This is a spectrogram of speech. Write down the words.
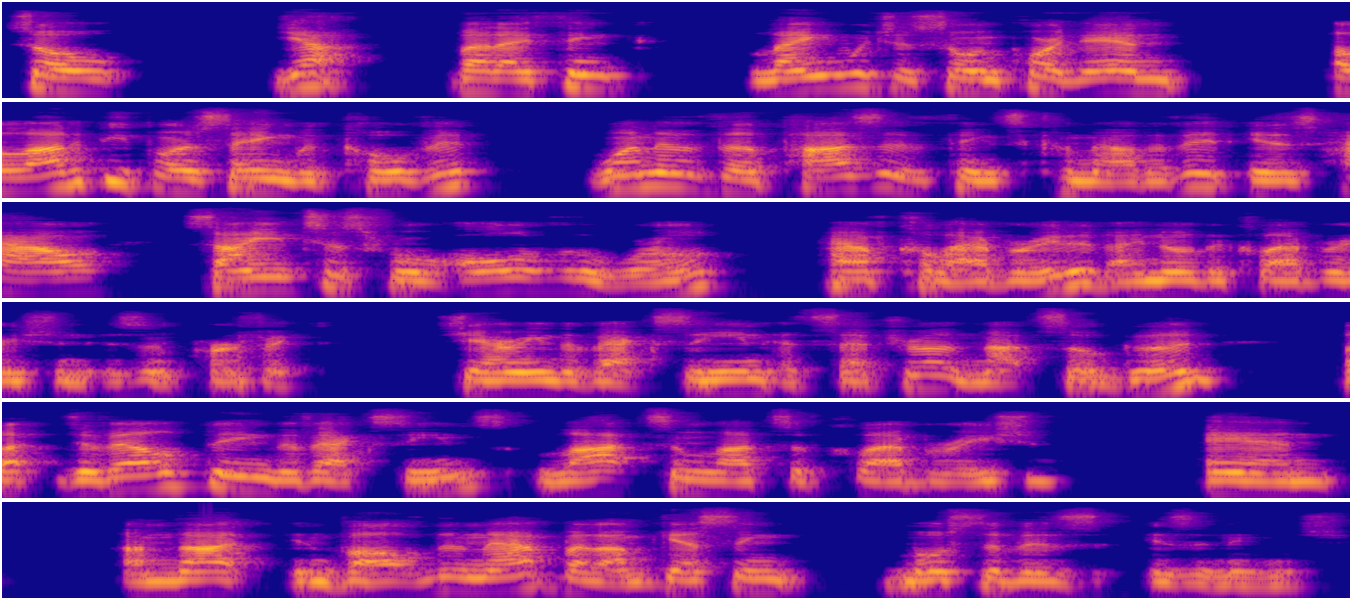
So yeah, but I think language is so important. And a lot of people are saying with COVID, one of the positive things to come out of it is how scientists from all over the world have collaborated. I know the collaboration isn't perfect. Sharing the vaccine, etc., not so good, but developing the vaccines, lots and lots of collaboration. And I'm not involved in that, but I'm guessing most of it is, is in English.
